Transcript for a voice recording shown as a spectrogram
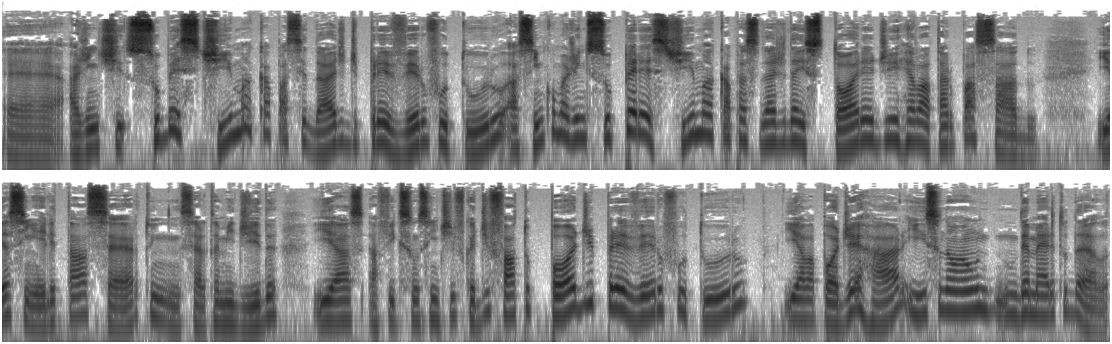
é, a gente subestima a capacidade de prever o futuro, assim como a gente superestima a capacidade da história de relatar o passado. E assim, ele está certo em certa medida, e a, a ficção científica de fato pode prever o futuro e ela pode errar, e isso não é um, demérito dela.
